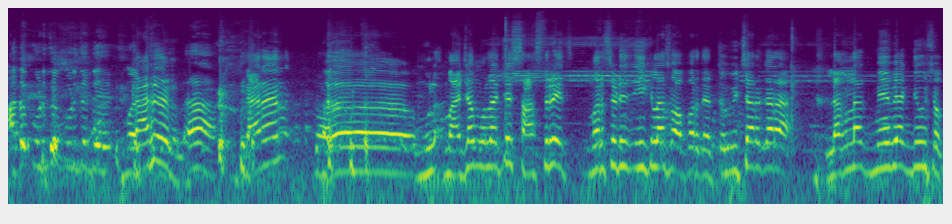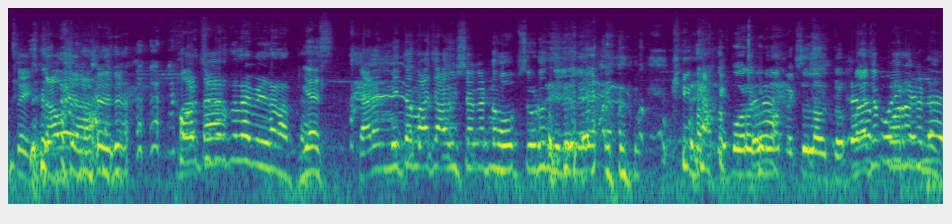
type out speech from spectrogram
आता पुढचं पुढचं ते. कारण कारण अं, मुला- माझ्या मुलाचे सासरेच मर्सिडीज ई क्लास वापरतात. तो विचार करा लग्नात मे बॅग देऊ शकतोय जावयाला. फॉर्च्युनर तुला मिळणार आता. येस कारण मी तर माझ्या आयुष्याकडनं होप सोडून दिलेले की आता पोराकडून अपेक्षा लावतो. माझ्या पोराकडनं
